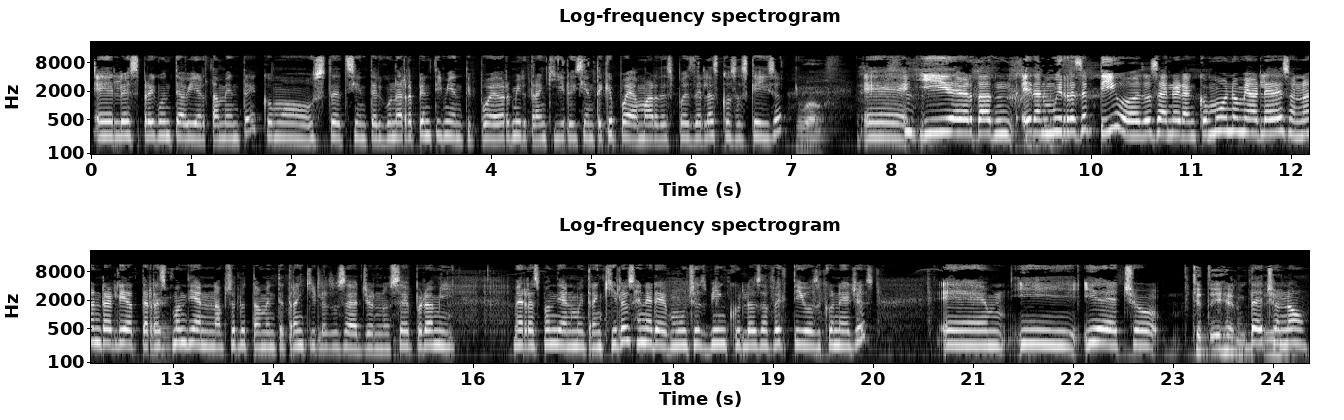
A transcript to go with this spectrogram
eh, les pregunté abiertamente cómo usted siente algún arrepentimiento y puede dormir tranquilo y siente que puede amar después de las cosas que hizo. Wow. Eh, y de verdad eran muy receptivos, o sea, no eran como no me hable de eso, no, en realidad te respondían absolutamente tranquilos, o sea, yo no sé, pero a mí me respondían muy tranquilos, generé muchos vínculos afectivos con ellos eh, y, y de hecho... ¿Qué te dijeron? De hecho, no.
